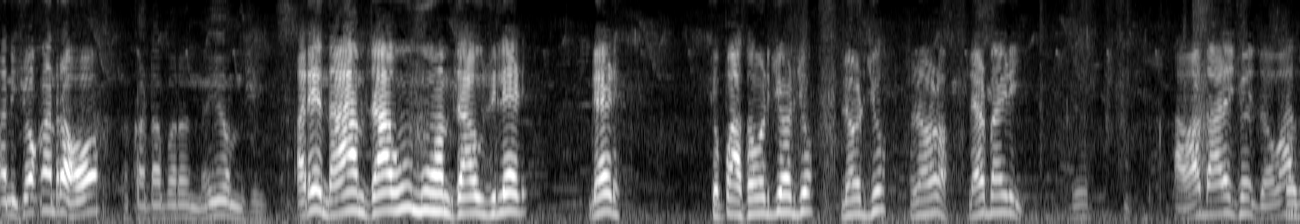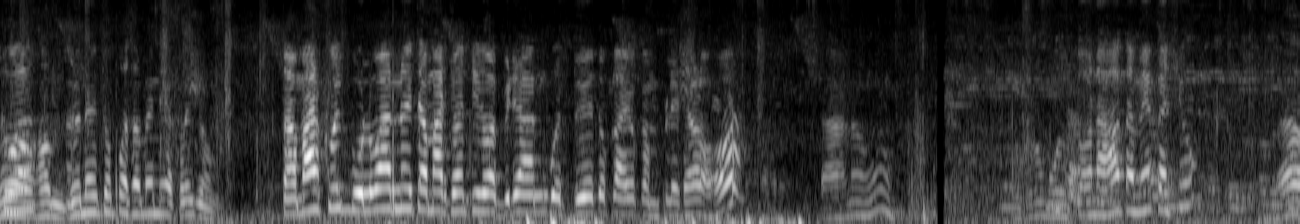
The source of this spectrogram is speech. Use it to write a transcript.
અને ચોકન રહો. કાંટા પર નહીં સમજે અરે ના સમજાવું હું હું સમજાવું છું. લેડ લેડ. જો પાછો વળજો વળજો લડજો લડો. લેડ બાયડી. આવા દાડે છો જવા દો સમજે નહીં તો પછી અમે નીકળી જાઉં. તમારે કોઈ બોલવાનું નહીં તમારે શાંતિ અભિરાન બધું એ તો કયો કમ્પ્લીટ હેળો હો. તાનો હું છોકરું બોલતો ના હો તમે કશું? ના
